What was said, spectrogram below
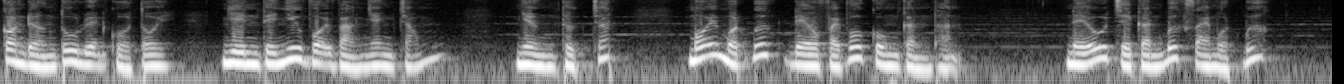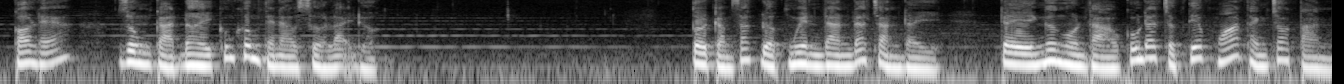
Con đường tu luyện của tôi, Nhìn thì như vội vàng nhanh chóng, Nhưng thực chất, Mỗi một bước đều phải vô cùng cẩn thận. Nếu chỉ cần bước sai một bước, Có lẽ dùng cả đời cũng không thể nào sửa lại được. Tôi cảm giác được nguyên đan đã tràn đầy Cây ngưng hồn thảo cũng đã trực tiếp hóa thành cho tàn.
